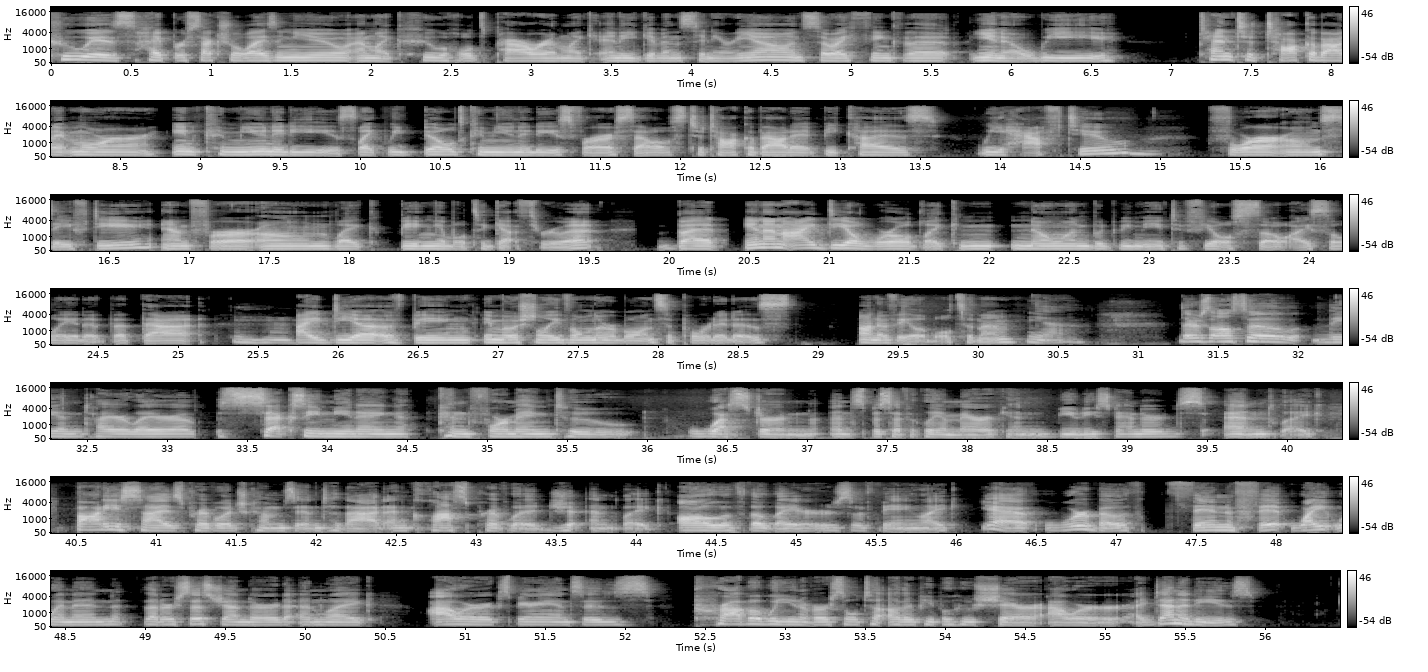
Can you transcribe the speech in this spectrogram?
who is hypersexualizing you and like who holds power in like any given scenario. And so I think that, you know, we tend to talk about it more in communities, like we build communities for ourselves to talk about it because we have to for our own safety and for our own like being able to get through it. But in an ideal world, like n- no one would be made to feel so isolated that that Mm-hmm. idea of being emotionally vulnerable and supported is unavailable to them. Yeah. There's also the entire layer of sexy meaning conforming to Western and specifically American beauty standards. And like body size privilege comes into that, and class privilege, and like all of the layers of being like, yeah, we're both thin, fit white women that are cisgendered, and like our experience is probably universal to other people who share our identities,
